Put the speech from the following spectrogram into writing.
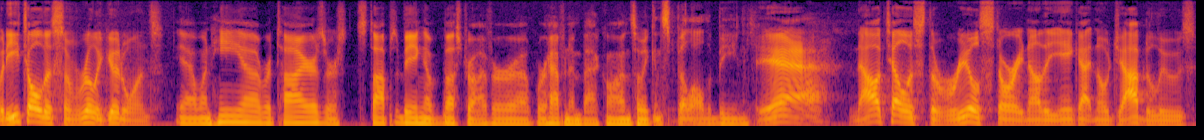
but he told us some really good ones. Yeah, when he uh, retires or stops being a bus driver, uh, we're having him back on so he can spill all the beans. Yeah. Now tell us the real story now that you ain't got no job to lose.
